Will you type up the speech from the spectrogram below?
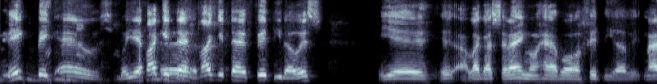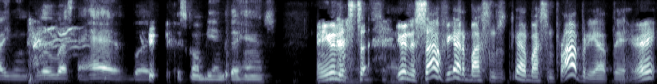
big, big L's. But yeah, if I get that, if I get that 50 though, it's yeah, it, like I said, I ain't gonna have all 50 of it. Not even a little less than half, but it's gonna be in good hands. And you're in the you're in the South. You gotta buy some. You gotta buy some property out there, right?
